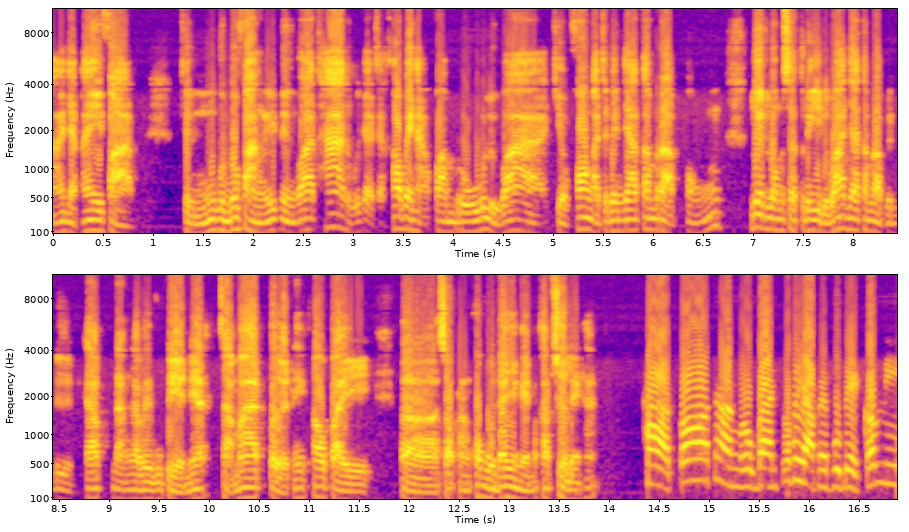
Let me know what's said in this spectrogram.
ฮะอยากให้ฝากถึงคุณผู้ฟังนิดนึงว่าถ้าสมมติอยากจะเข้าไปหาความรู้หรือว่าเกี่ยวข้องอาจจะเป็นยาตำรับของเลือดลมสตรี หรือว่ายาตำรับอื่นๆครับนางอาเบบูเบตเนี่ยสามารถเปิดให้เข้าไปออสอบถามข้อมูลได้ยังไงบ้างครับเชิญเลยฮะค่ะก็ทางโรงพยาบาลเจ้าพระยาไปภูเบศก็มี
